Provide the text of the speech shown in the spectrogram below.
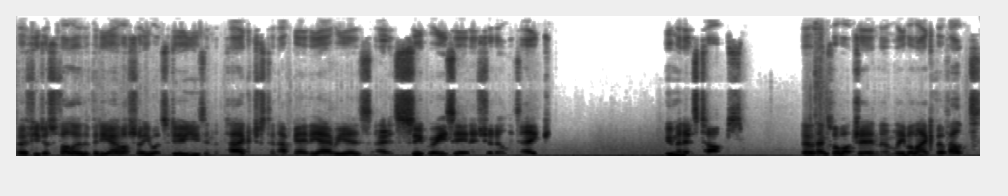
So if you just follow the video, I'll show you what to do using the peg just to navigate the areas. It's super easy and it should only take two minutes tops. So thanks for watching and leave a like if it helped.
